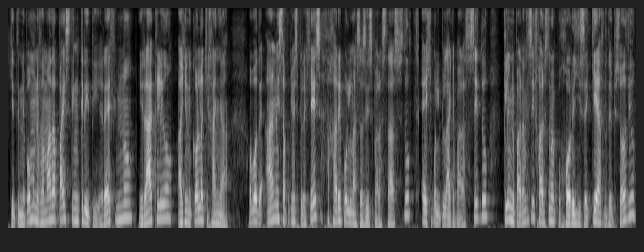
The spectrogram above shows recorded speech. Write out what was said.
και την επόμενη εβδομάδα πάει στην Κρήτη, Ρέθυμνο, Ηράκλειο, Άγιο Νικόλα και Χανιά. Οπότε, αν είστε από εκείνες τις περιοχές, θα χαρεί πολύ να σας δει τις παραστάσεις του. Έχει πολύ πλάκα η παράστασή του. Κλείνει η παρένθεση. Ευχαριστούμε που χορήγησε και αυτό το επεισόδιο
